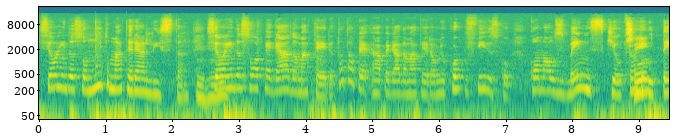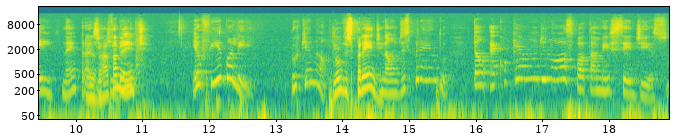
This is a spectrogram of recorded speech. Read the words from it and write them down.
se eu ainda sou muito materialista, se eu ainda sou apegado à matéria, tanto ape- apegado à matéria, ao meu corpo físico, como aos bens que eu tanto Sim. lutei, né, para adquirir, Exatamente. eu fico ali. Por que não? Não desprende. Não desprendo. Então, é qualquer um de nós pode estar à mercê disso.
